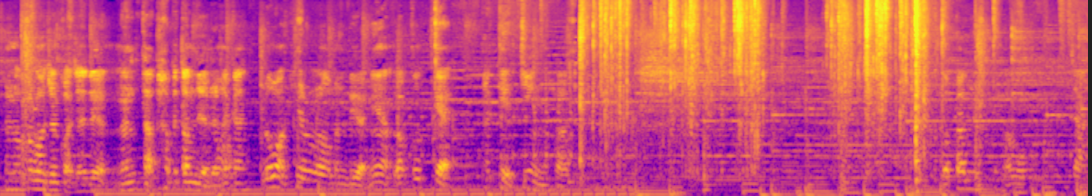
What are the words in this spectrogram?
แล้วเราก็รอจนกว่าจะเดือดนั้นตัดภาพไปตอนเดือดเลยแล้วกัน ระหว่างที่เรารอมันเดือดเนี่ยเราก็แกะแพคเกจจิ้งนะครับ แป๊บนึงเอาจาน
